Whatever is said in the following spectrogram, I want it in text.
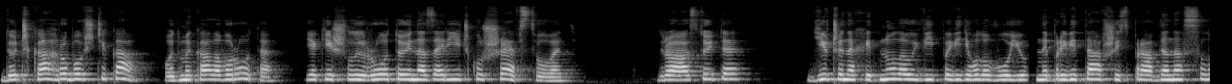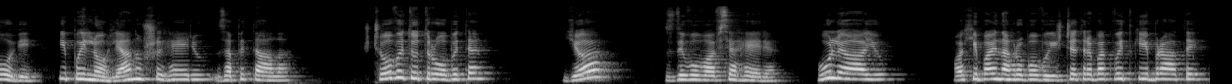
дочка гробовщика одмикала ворота, які йшли ротою на зарічку шефствувать. Здрастуйте. Дівчина хитнула у відповідь головою, не привітавшись, правда, на слові, і, пильно оглянувши Герю, запитала Що ви тут робите? Я? здивувався Геря. Гуляю. А хіба й на гробовище треба квитки брати?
